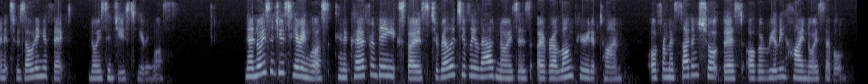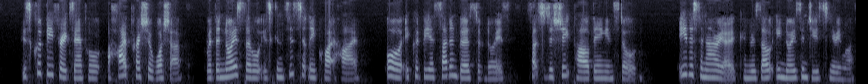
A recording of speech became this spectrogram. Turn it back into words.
and its resulting effect, noise-induced hearing loss. Now noise-induced hearing loss can occur from being exposed to relatively loud noises over a long period of time or from a sudden short burst of a really high noise level. This could be, for example, a high pressure washer where the noise level is consistently quite high, or it could be a sudden burst of noise such as a sheet pile being installed. Either scenario can result in noise-induced hearing loss.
